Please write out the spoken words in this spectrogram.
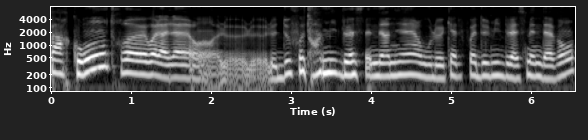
Par contre, euh, voilà, là, le, le, le 2 fois 3000 de la semaine dernière ou le 4 fois 2000 de la semaine d'avant,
